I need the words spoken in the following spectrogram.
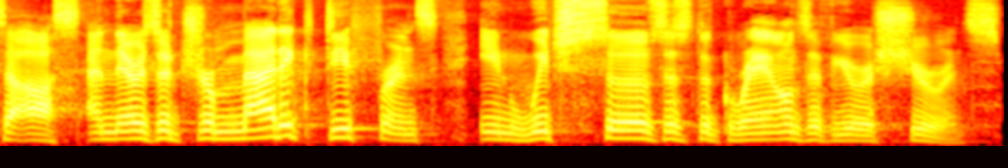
to us. And there is a dramatic difference in which serves as the grounds of your assurance.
